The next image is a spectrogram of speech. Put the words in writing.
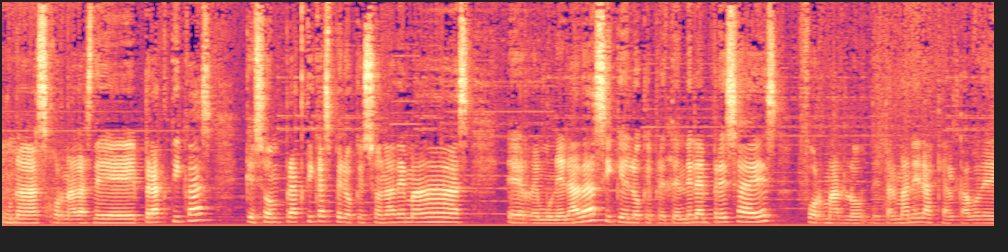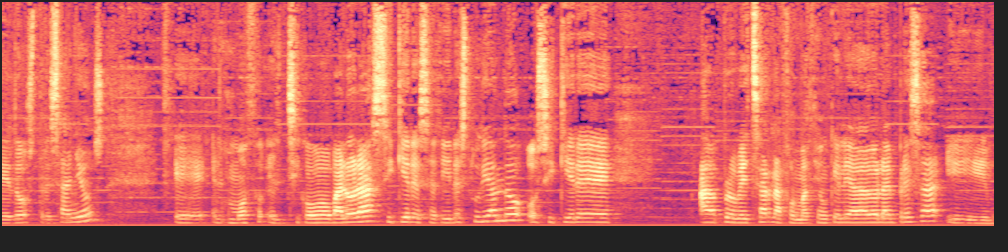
unas jornadas de prácticas que son prácticas pero que son además eh, remuneradas y que lo que pretende la empresa es formarlo de tal manera que al cabo de dos, tres años eh, el, mozo, el chico valora si quiere seguir estudiando o si quiere aprovechar la formación que le ha dado la empresa y,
